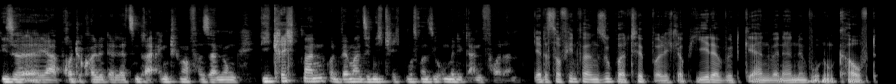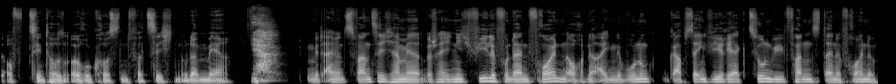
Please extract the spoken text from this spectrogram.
diese äh, ja, Protokolle der letzten drei Eigentümerversammlungen. Die kriegt man und wenn man sie nicht kriegt, muss man sie unbedingt anfordern. Ja, das ist auf jeden Fall ein super Tipp, weil ich glaube, jeder wird gern, wenn er eine Wohnung kauft, auf 10.000 Euro Kosten verzichten oder mehr. Ja, mit 21 haben ja wahrscheinlich nicht viele von deinen Freunden auch eine eigene Wohnung. Gab es da irgendwie Reaktionen? Wie fanden es deine Freunde?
